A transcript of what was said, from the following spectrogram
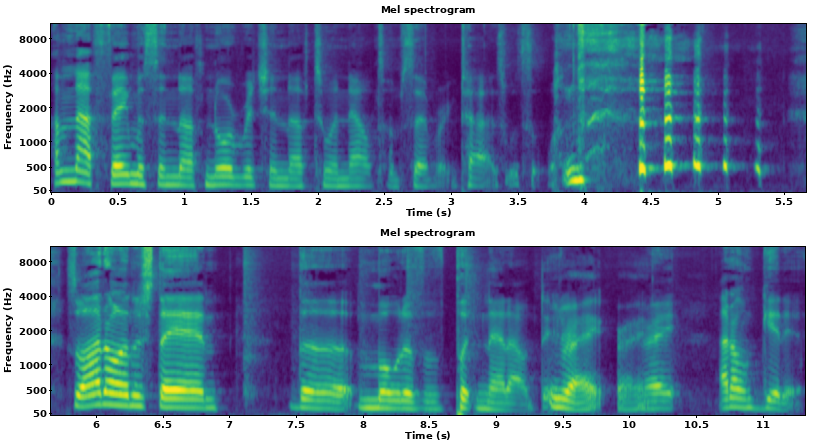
I'm not famous enough nor rich enough to announce I'm severing ties with someone. so I don't understand the motive of putting that out there. Right, right. Right? I don't get it.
